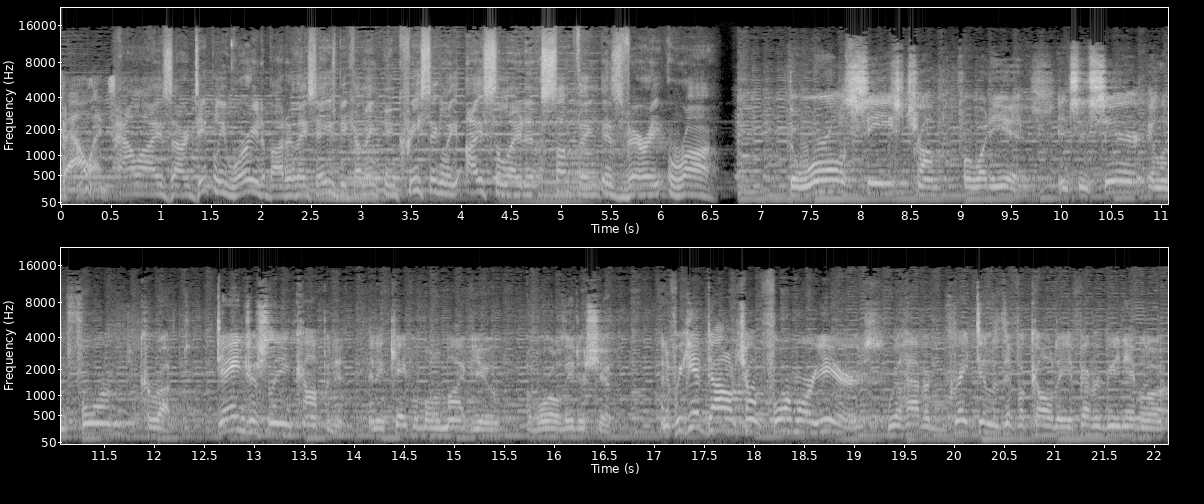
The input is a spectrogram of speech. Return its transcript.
balance. Allies are deeply worried about it. They say he's becoming increasingly isolated. Something is very wrong. The world sees Trump for what he is insincere, ill informed, corrupt, dangerously incompetent, and incapable, in my view, of world leadership. And if we give Donald Trump four more years, we'll have a great deal of difficulty, if ever, being able to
